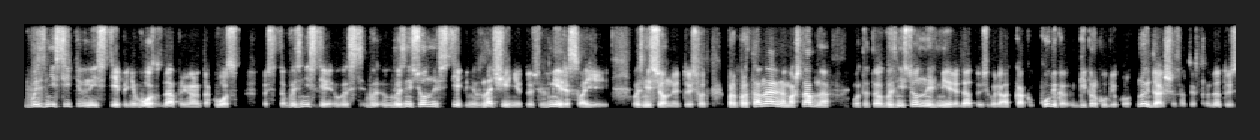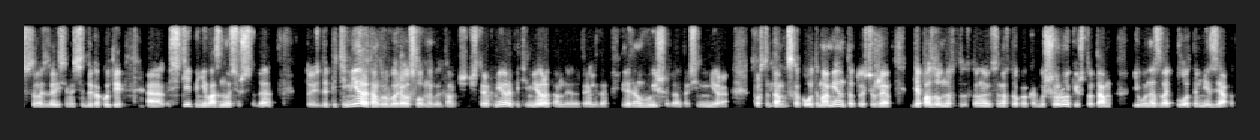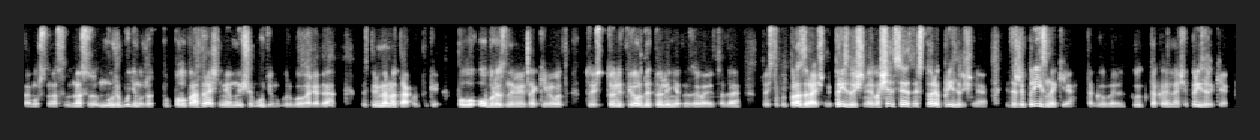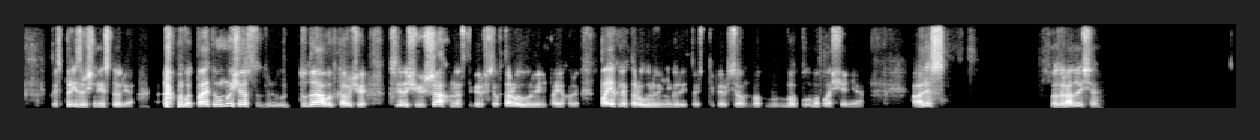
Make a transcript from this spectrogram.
вознесительные степени, воз, да, примерно так, воз. То есть это вознести, вознесенный в степени, в значении, то есть в мере своей вознесенный. То есть вот пропорционально, масштабно вот это вознесенный в мере, да, то есть говорю, от как кубика к гиперкубику, ну и дальше, соответственно, да, то есть в зависимости до какой ты а, степени возносишься, да, то есть до пятимера, там, грубо говоря, условно говоря, там четырехмера, пятимера, там, э, или, там, или там выше, да, там, семимера. Просто там с какого-то момента, то есть уже диапазон становится настолько как бы широкий, что там его назвать плотным нельзя, потому что нас, нас мы уже будем, уже полупрозрачными мы еще будем, грубо говоря, да, то есть примерно так вот, такие полуобразными такими вот, то есть то ли твердый, то ли нет называется, да, то есть такой прозрачный, призрачный. Вообще вся эта история призрачная. Это же признаки, так так или иначе, призраки. То есть призрачная история. Вот, поэтому мы сейчас туда, вот, короче, следующий шаг у нас теперь все, второй уровень, поехали. Поехали второй уровень игры, то есть теперь все воплощение. Алис, возрадуйся.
